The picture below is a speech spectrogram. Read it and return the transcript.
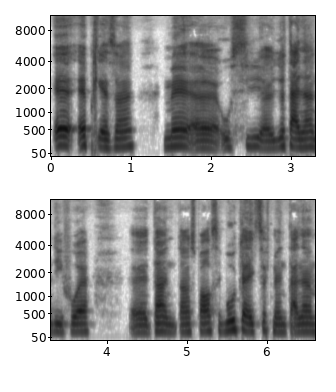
est, est présent, mais aussi le talent des fois. dans, dans le sport, c'est beau le collectif, mais le talent,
